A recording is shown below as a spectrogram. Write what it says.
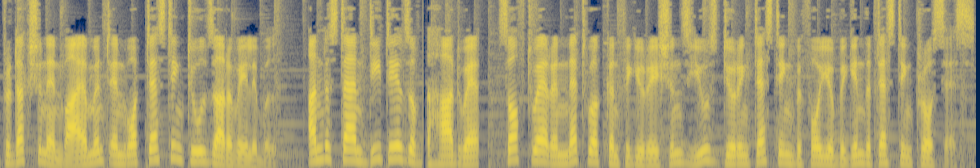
production environment and what testing tools are available. Understand details of the hardware, software and network configurations used during testing before you begin the testing process.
